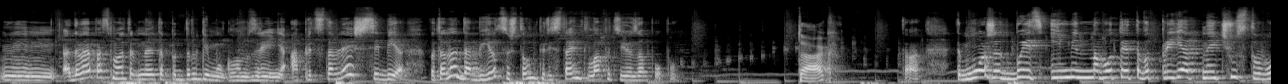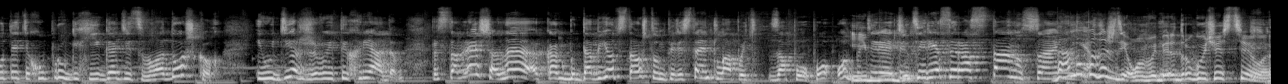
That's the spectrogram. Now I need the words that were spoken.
а давай посмотрим на это под другим углом зрения. А представляешь себе, вот она добьется, что он перестанет лапать ее за попу. Так. Так. Может быть, именно вот это вот приятное чувство вот этих упругих ягодиц в ладошках и удерживает их рядом. Представляешь, она как бы добьется того, что он перестанет лапать за попу, он И потеряет будет- интерес и расстанутся они. Да ну подожди, он выберет другую часть тела.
